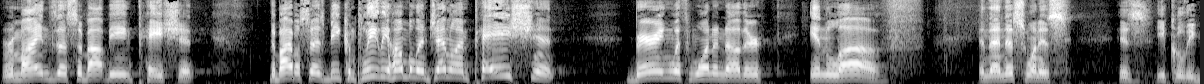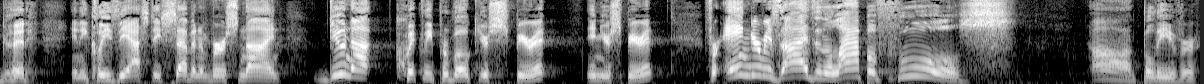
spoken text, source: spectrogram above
reminds us about being patient. The Bible says, Be completely humble and gentle and patient, bearing with one another in love. And then this one is, is equally good in Ecclesiastes 7 and verse 9. Do not quickly provoke your spirit in your spirit, for anger resides in the lap of fools. Oh, believer,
